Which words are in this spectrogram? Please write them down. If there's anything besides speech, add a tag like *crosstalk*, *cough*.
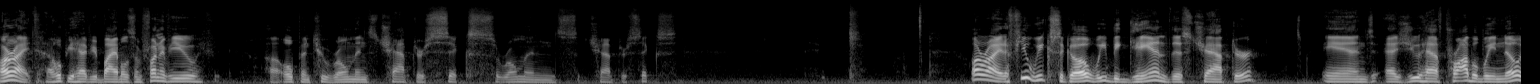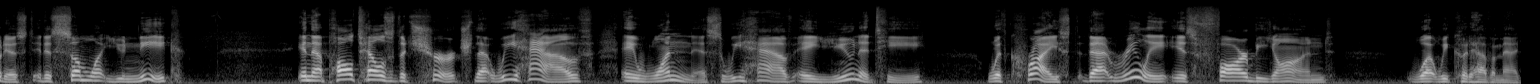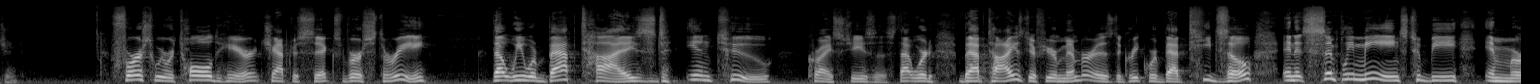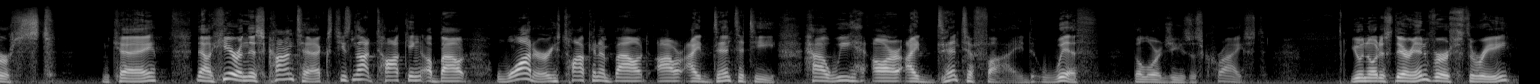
All right, I hope you have your Bibles in front of you. Uh, open to Romans chapter 6. Romans chapter 6. All right, a few weeks ago we began this chapter, and as you have probably noticed, it is somewhat unique in that Paul tells the church that we have a oneness, we have a unity with Christ that really is far beyond what we could have imagined. First, we were told here, chapter 6, verse 3, that we were baptized into Christ Jesus. That word baptized, if you remember, is the Greek word baptizo, and it simply means to be immersed. Okay? Now, here in this context, he's not talking about water, he's talking about our identity, how we are identified with the Lord Jesus Christ. You'll notice there in verse 3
